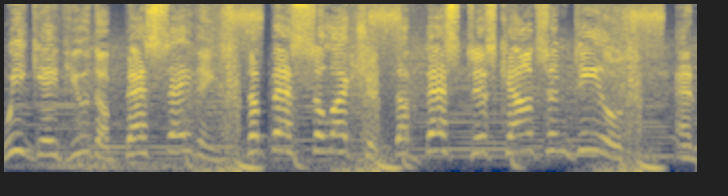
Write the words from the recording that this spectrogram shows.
We gave you the best savings, the best selection, the best discounts and deals. And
